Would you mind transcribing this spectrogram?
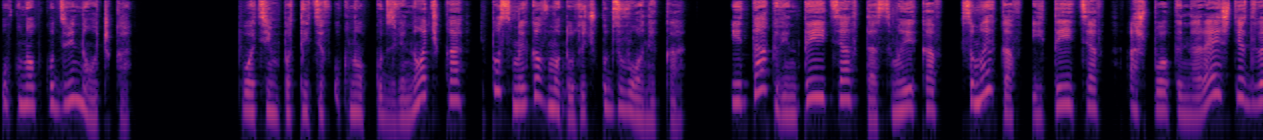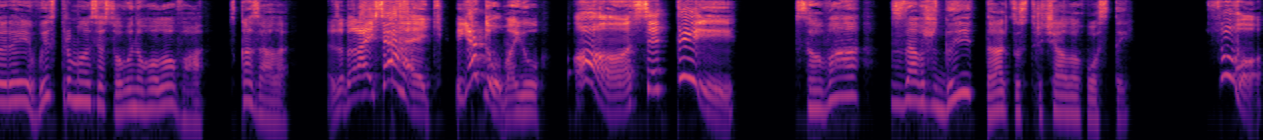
у кнопку дзвіночка. Потім потицяв у кнопку дзвіночка і посмикав мотузочку дзвоника. І так він тицяв та смикав, смикав і тицяв, аж поки нарешті з дверей виструмилася совина голова, сказала Забирайся геть. Я думаю. О, це ти. Сова завжди так зустрічала гостей. Сово,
